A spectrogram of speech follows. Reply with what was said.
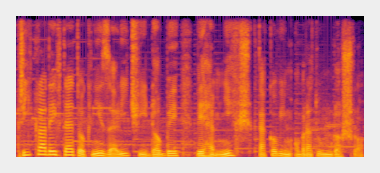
Příklady v této knize líčí doby, během nichž k takovým obratům došlo.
